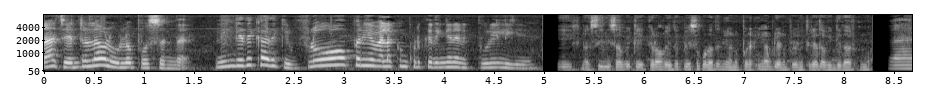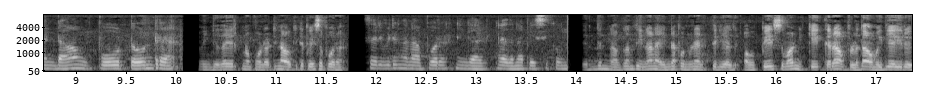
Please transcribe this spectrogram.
நான் ஜென்ரலாக அவளை உள்ளே போக சொன்னேன். நீங்கள் எதுக்கு அதுக்கு இவ்வளோ பெரிய விளக்கம் கொடுக்குறீங்கன்னு எனக்கு புரியலையே. ஏய் நான் சீரியஸாகவே கேட்குறேன். எதுவும் பேசக்கூடாதுன்னு அனுப்புறேன். ஏன் அப்படி அனுப்புறேன் தெரியாது. அவள் இங்கே தான் இருக்கணும். வேண்டாம் போட்டோன்றேன். அவள் இங்கே தான் இருக்கணும் போனாட்டி நான் அவகிட்ட பேச போகிறேன் சரி விடுங்க நான் போகிறேன் நீங்கள் அடுத்து எதனா பேசிக்கோங்க. எந்த நகர்ந்தீங்கன்னா நான் என்ன பண்ணுவேன்னு எனக்கு தெரியாது. அவள் பேசுவா நீ கேட்குற அவ்வளோதான் அமைதியாக இரு.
